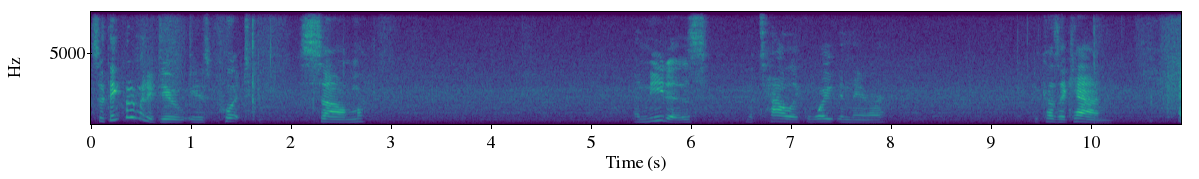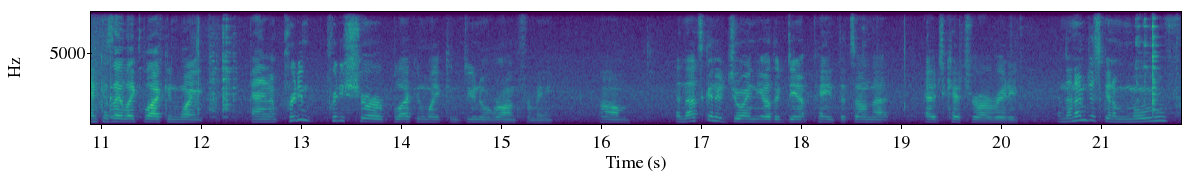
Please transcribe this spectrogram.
So I think what I'm going to do is put some Anita's metallic white in there because I can and because I like black and white and I'm pretty pretty sure black and white can do no wrong for me um, and that's going to join the other damp paint that's on that edge catcher already and then I'm just going to move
